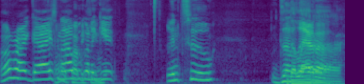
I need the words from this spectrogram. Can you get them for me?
All right, guys. All now we're gonna barbecue. get into the, The letter. letter.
